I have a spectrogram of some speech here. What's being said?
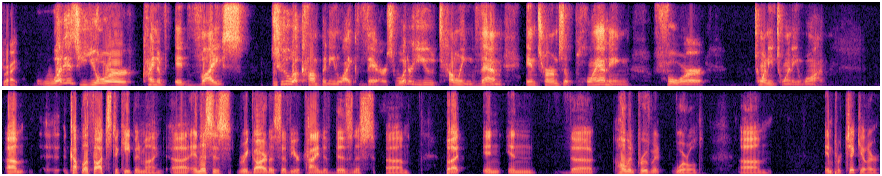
Right what is your kind of advice to a company like theirs? What are you telling them in terms of planning for 2021? Um, a couple of thoughts to keep in mind, uh, and this is regardless of your kind of business, um, but in in the home improvement world, um, in particular,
